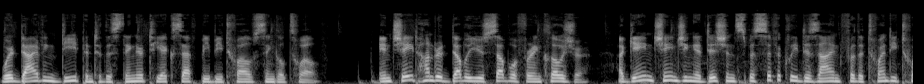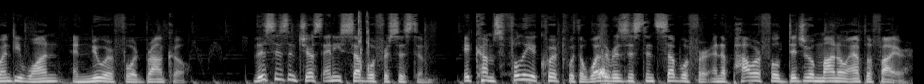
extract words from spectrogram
we're diving deep into the Stinger TXF BB12 Single 12 inch 800W subwoofer enclosure, a game changing addition specifically designed for the 2021 and newer Ford Bronco. This isn't just any subwoofer system, it comes fully equipped with a weather resistant subwoofer and a powerful digital mono amplifier,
